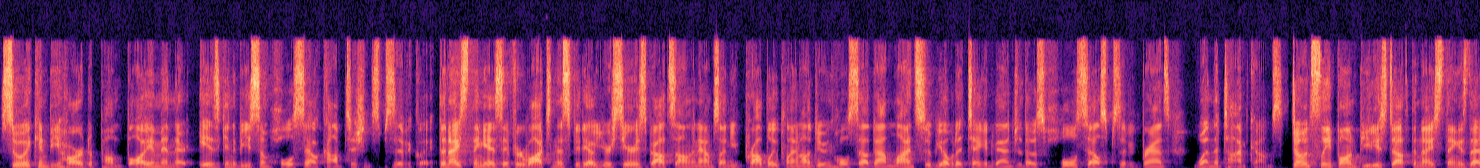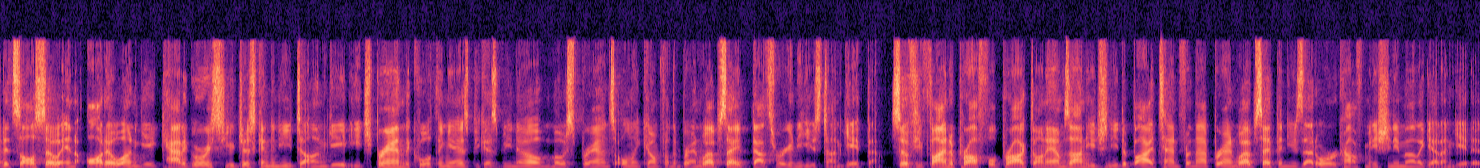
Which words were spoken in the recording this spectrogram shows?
So it can be hard to pump volume and there is going to be some wholesale competition specifically. The nice thing is, if you're watching this video, you're serious about selling on Amazon, you probably plan on doing wholesale down the line. So you'll be able to take advantage of those wholesale specific brands when the time comes. Don't sleep on beauty stuff. The nice thing is that it's also an auto ungate category. So you're just going to need to ungate each brand. The cool thing is because we know most brands only come from the brand website, that's what we're going to use to ungate them. So if you find a profitable product on Amazon, you just need to buy 10 from that brand website, then use that order confirmation email to get ungated.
